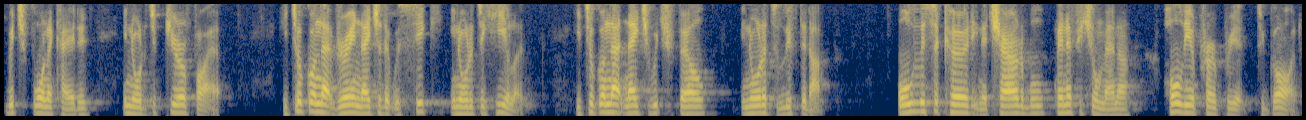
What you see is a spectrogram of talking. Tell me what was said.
which fornicated in order to purify it. He took on that very nature that was sick in order to heal it. He took on that nature which fell in order to lift it up. All this occurred in a charitable, beneficial manner, wholly appropriate to God.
